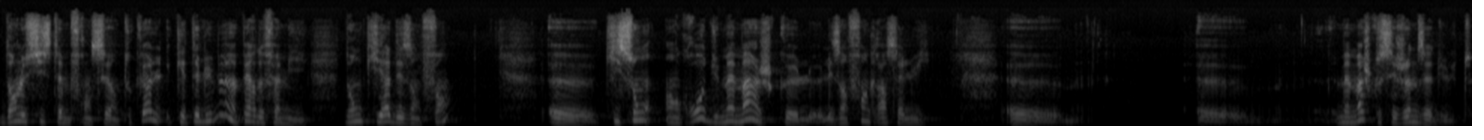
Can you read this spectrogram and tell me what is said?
dans le système français en tout cas, qui était lui-même un père de famille, donc qui a des enfants euh, qui sont en gros du même âge que le, les enfants grâce à lui. Euh, euh, même âge que ces jeunes adultes.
